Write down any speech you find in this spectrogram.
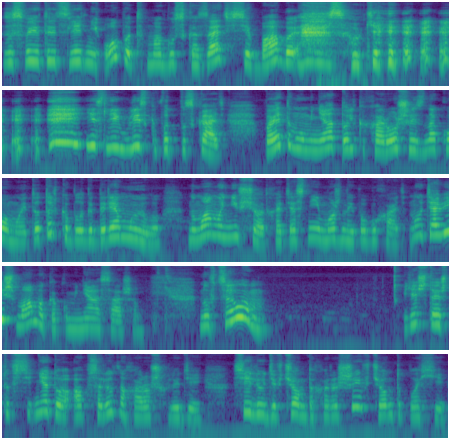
За свой 30-летний опыт могу сказать, все бабы суки, если их близко подпускать. Поэтому у меня только хорошие знакомые, то только благодаря мылу. Но мама не в счет, хотя с ней можно и побухать. Ну, у тебя, видишь, мама, как у меня Саша. Ну, в целом, я считаю, что все, нету абсолютно хороших людей. Все люди в чем-то хороши, в чем-то плохи.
